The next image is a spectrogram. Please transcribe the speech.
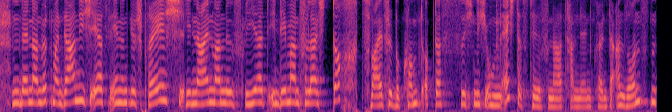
denn dann wird man gar nicht erst in ein Gespräch hineinmanövriert, indem man vielleicht doch Zweifel bekommt, ob das sich nicht um ein echtes Telefonat handeln könnte. Ansonsten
